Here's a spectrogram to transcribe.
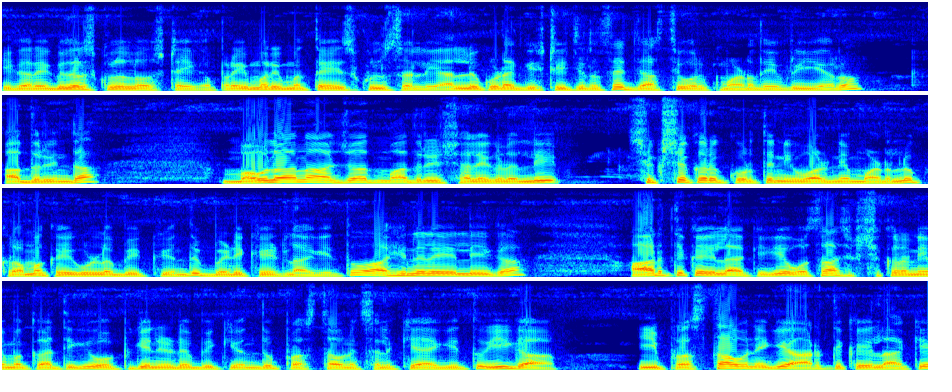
ಈಗ ರೆಗ್ಯುಲರ್ ಸ್ಕೂಲಲ್ಲೂ ಅಷ್ಟೇ, ಈಗ ಪ್ರೈಮರಿ ಮತ್ತು ಹೈಸ್ಕೂಲ್ಸಲ್ಲಿ ಅಲ್ಲೂ ಕೂಡ ಗೆಸ್ಟ್ ಟೀಚರ್ಸೇ ಜಾಸ್ತಿ ವರ್ಕ್ ಮಾಡೋದು ಎವ್ರಿ ಇಯರು ಆದ್ದರಿಂದ ಮೌಲಾನಾ ಆಜಾದ್ ಮಾದರಿ ಶಾಲೆಗಳಲ್ಲಿ ಶಿಕ್ಷಕರ ಕೊರತೆ ನಿವಾರಣೆ ಮಾಡಲು ಕ್ರಮ ಕೈಗೊಳ್ಳಬೇಕು ಎಂದು ಬೇಡಿಕೆ ಇಡಲಾಗಿತ್ತು. ಆ ಹಿನ್ನೆಲೆಯಲ್ಲಿ ಈಗ ಆರ್ಥಿಕ ಇಲಾಖೆಗೆ ಹೊಸ ಶಿಕ್ಷಕರ ನೇಮಕಾತಿಗೆ ಒಪ್ಪಿಗೆ ನೀಡಬೇಕು ಎಂದು ಪ್ರಸ್ತಾವನೆ ಸಲ್ಲಿಕೆಯಾಗಿತ್ತು. ಈಗ ಈ ಪ್ರಸ್ತಾವನೆಗೆ ಆರ್ಥಿಕ ಇಲಾಖೆ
